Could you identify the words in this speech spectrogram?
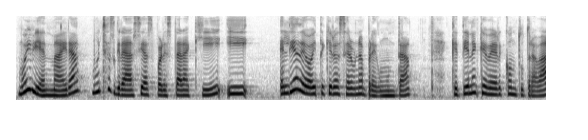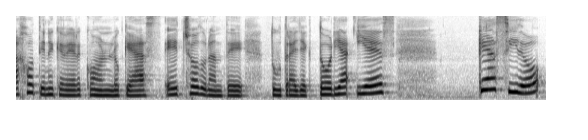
Muy bien, Mayra, muchas gracias por estar aquí y el día de hoy te quiero hacer una pregunta que tiene que ver con tu trabajo, tiene que ver con lo que has hecho durante tu trayectoria y es, ¿qué ha sido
